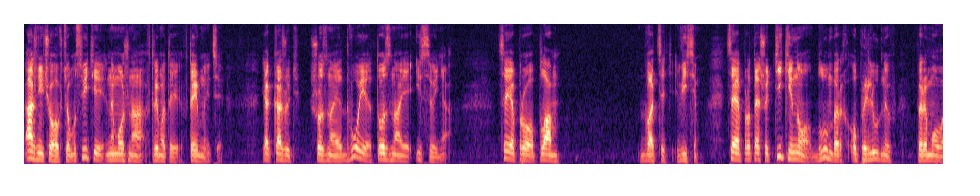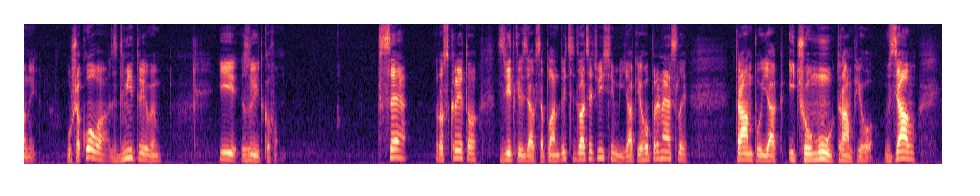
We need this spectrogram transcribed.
Аж нічого в цьому світі не можна втримати в таємниці. Як кажуть, що знає двоє, то знає і свиня. Це я про план 28. Це про те, що тільки но Блумберг оприлюднив перемовини Ушакова з Дмитрієвим і з Віткофом. Все розкрито, звідки взявся план 228, як його принесли Трампу, як і чому Трамп його взяв,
